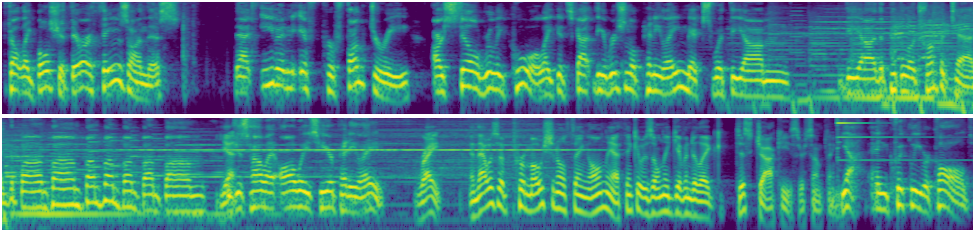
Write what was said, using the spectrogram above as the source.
felt like bullshit. There are things on this that even if perfunctory are still really cool. Like it's got the original Penny Lane mix with the um the uh the piccolo trumpet tag, the bum bum bum bum bum bum bum. Yes. Which is how I always hear Penny Lane. Right. And that was a promotional thing only. I think it was only given to like disc jockeys or something. Yeah, and quickly recalled.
